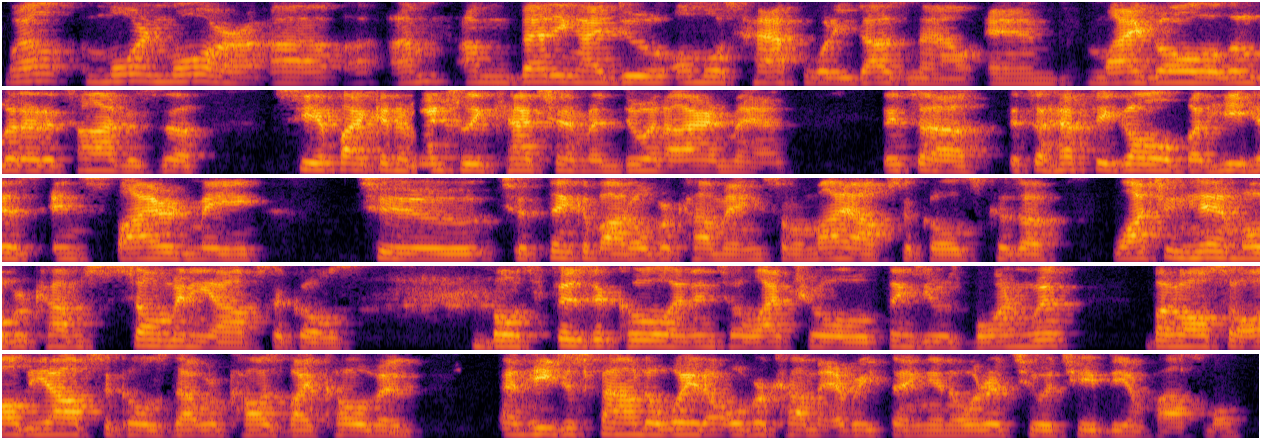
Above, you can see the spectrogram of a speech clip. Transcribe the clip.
Well, more and more. Uh, I'm I'm betting I do almost half what he does now, and my goal, a little bit at a time, is to see if I can eventually catch him and do an Ironman. It's a it's a hefty goal, but he has inspired me to to think about overcoming some of my obstacles because of watching him overcome so many obstacles both physical and intellectual things he was born with, but also all the obstacles that were caused by COVID. And he just found a way to overcome everything in order to achieve the impossible.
